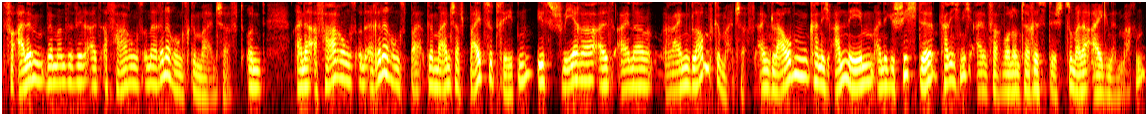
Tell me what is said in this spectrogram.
vor allem, wenn man so will, als Erfahrungs- und Erinnerungsgemeinschaft. Und einer Erfahrungs- und Erinnerungsgemeinschaft beizutreten, ist schwerer als einer reinen Glaubensgemeinschaft. Ein Glauben kann ich annehmen, eine Geschichte kann ich nicht einfach voluntaristisch zu meiner eigenen machen.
